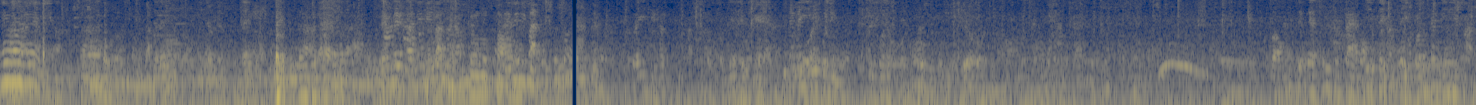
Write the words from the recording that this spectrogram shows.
ที่ว่าเนี่ย เกินสองสองสิบเอ็ดยี่สิบแปดยี่สิบสี่คนไม่มีบัตร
